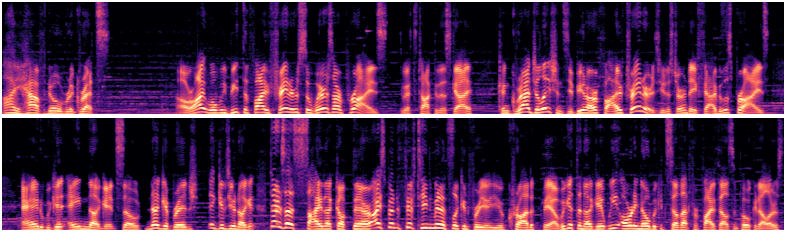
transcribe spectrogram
I have no regrets. Alright, well, we beat the five trainers, so where's our prize? Do we have to talk to this guy? Congratulations, you beat our five trainers. You just earned a fabulous prize. And we get a nugget. So, Nugget Bridge, it gives you a nugget. There's a Psyduck up there. I spent 15 minutes looking for you, you crud. But yeah, we get the nugget. We already know we could sell that for 5,000 Poké Dollars.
